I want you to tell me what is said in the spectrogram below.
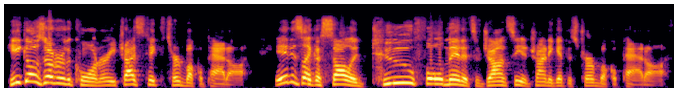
he goes over to the corner. He tries to take the turnbuckle pad off. It is like a solid two full minutes of John Cena trying to get this turnbuckle pad off.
